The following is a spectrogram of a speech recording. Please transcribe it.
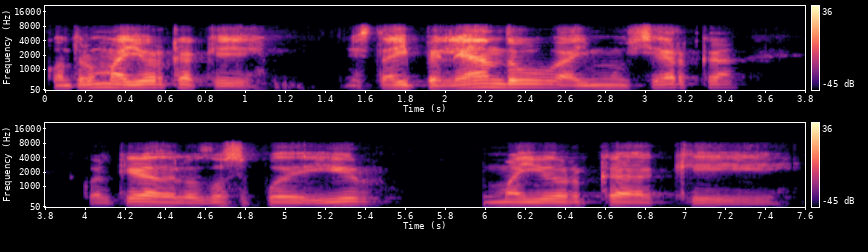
Contra un Mallorca que está ahí peleando, ahí muy cerca, cualquiera de los dos se puede ir. Un Mallorca que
